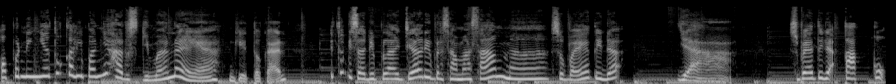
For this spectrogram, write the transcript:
Openingnya tuh kalimatnya harus gimana ya? Gitu kan? Itu bisa dipelajari bersama-sama supaya tidak ya supaya tidak kaku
